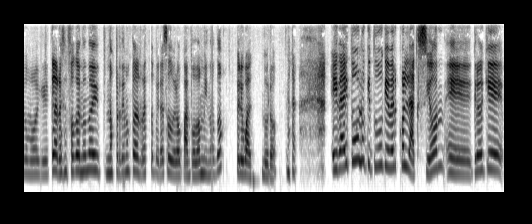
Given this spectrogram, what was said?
como que claro, se enfoca en uno y nos perdemos todo el resto, pero eso duró cuánto, dos minutos, pero igual, duró. y de ahí todo lo que tuvo que ver con la acción, eh, creo que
